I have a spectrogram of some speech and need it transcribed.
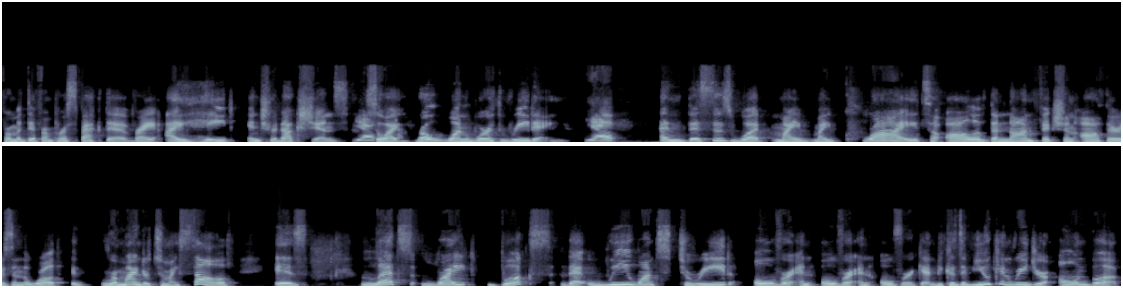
from a different perspective, right? I hate introductions. Yep. So I wrote one worth reading. Yep and this is what my my cry to all of the nonfiction authors in the world reminder to myself is let's write books that we want to read over and over and over again because if you can read your own book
